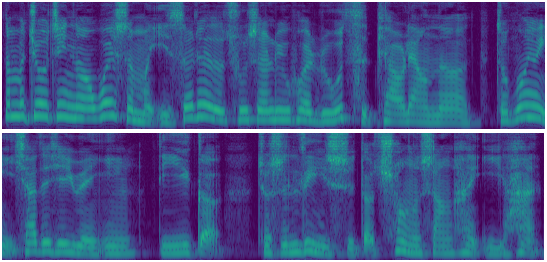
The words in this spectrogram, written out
那么究竟呢？为什么以色列的出生率会如此漂亮呢？总共有以下这些原因。第一个就是历史的创伤和遗憾。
